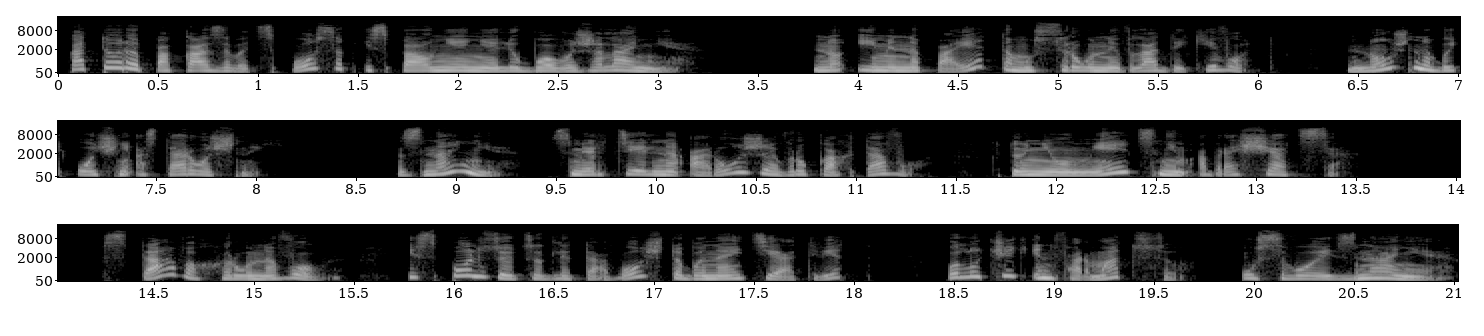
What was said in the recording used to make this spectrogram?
которая показывает способ исполнения любого желания. Но именно поэтому с руной владыки вод нужно быть очень осторожной. Знание — смертельное оружие в руках того, кто не умеет с ним обращаться. В ставах руна волн используется для того, чтобы найти ответ, получить информацию, усвоить знания.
